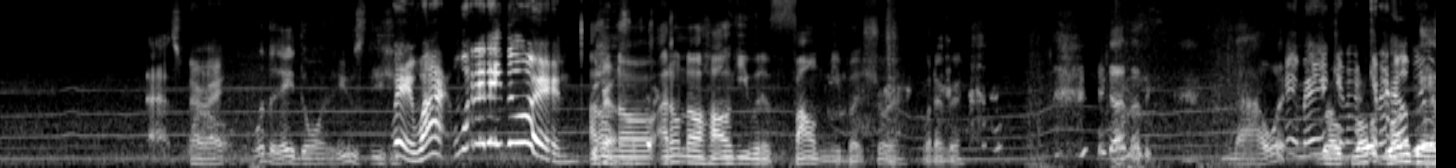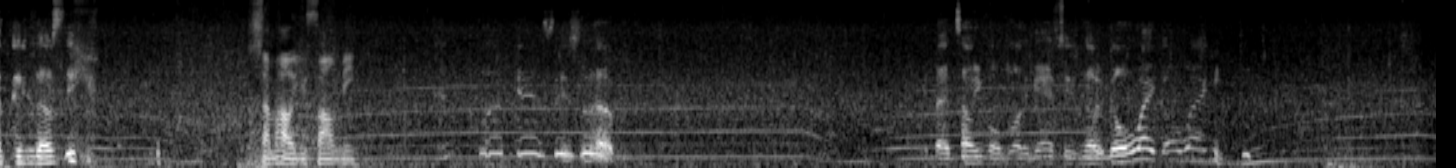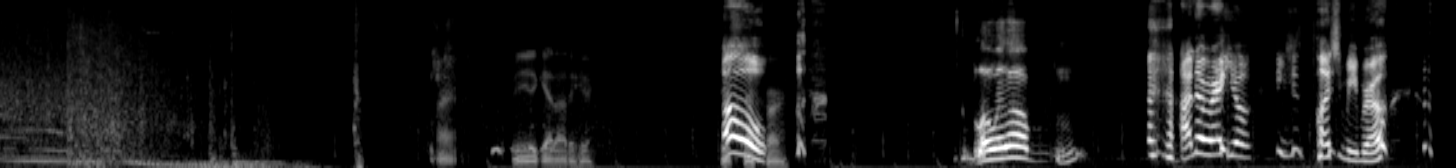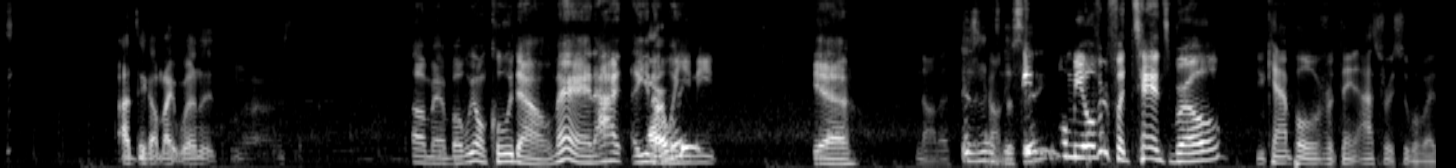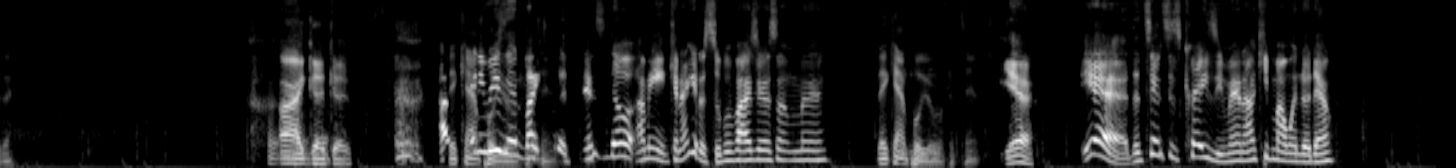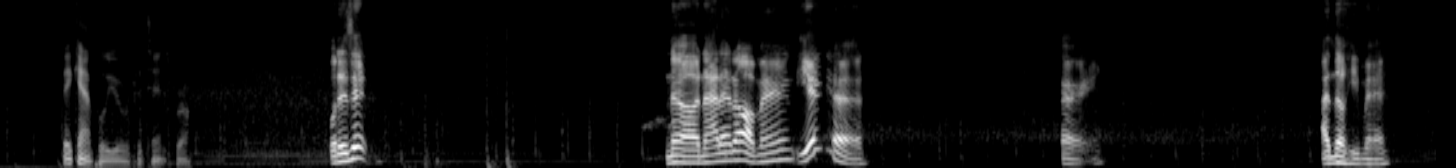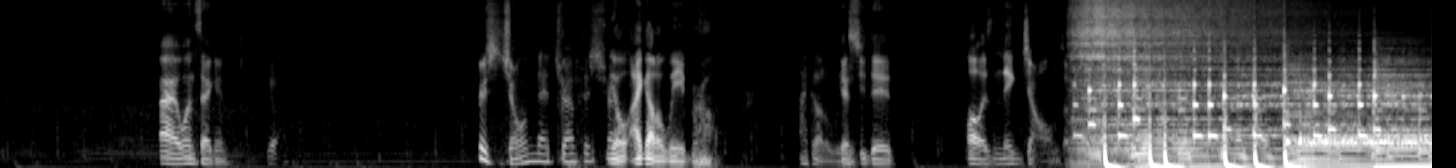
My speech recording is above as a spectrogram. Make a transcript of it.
now. That's All right. What are they doing? You, Steve? Wait, why? What are they doing? I don't know. I don't know how he would have found me, but sure, whatever. They got nothing. Nah, what? Hey, man, Bro, can I- blow- can I blow help the you? gas station. Somehow you found me. Blow the gas station up. You better tell him you gonna blow the gas station up. Go away, go away. All right, we need to get out of here. Oh! blow it up. Mhm. I know, right? Yo, he just punched me, bro. I think I might run it. Oh man, but we on cool down, man. I you know Are when we? you need. Yeah, No, that's Isn't the this the he city? pulled me over for tents, bro. You can't pull over for tents. Ask for a supervisor. All right, good, good. They can't Any pull you reason over for like tents. the tents though? I mean, can I get a supervisor or something, man? They can't pull you over for tents. Yeah, yeah. The tents is crazy, man. I'll keep my window down. They can't pull you over for tents, bro. What is it? No, not at all, man. Yeah. All right. I know he mad. All right, one second. Yeah. Chris Jones that dropped this shot. Yo, I got away, bro. I got away. Yes, you did. Oh, it's Nick Jones.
